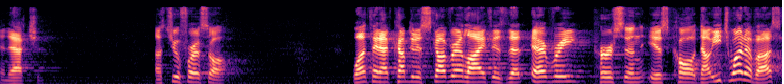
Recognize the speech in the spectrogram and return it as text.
and action. That's true for us all. One thing I've come to discover in life is that every person is called. Now, each one of us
